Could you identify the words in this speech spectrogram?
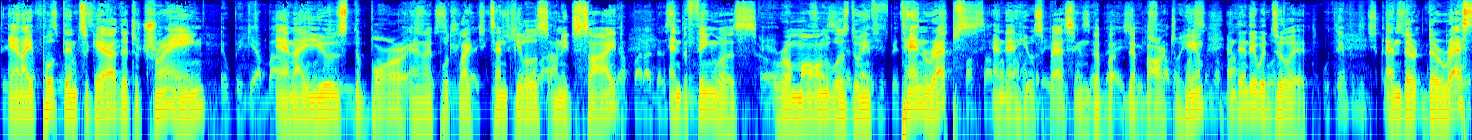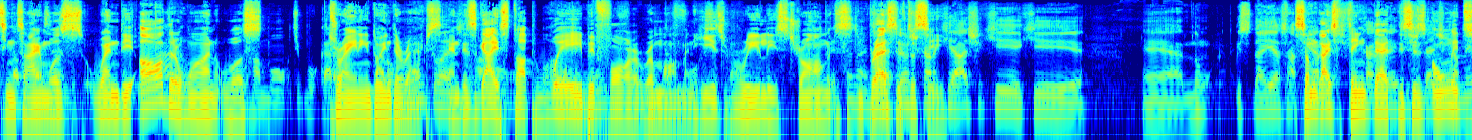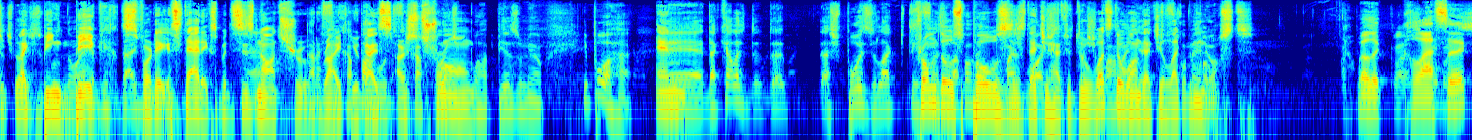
And I put them together to train, Eu peguei a barra, and I used the bar and I put like 10 kilos on each side. And the thing was, Ramon was doing 10 reps, and then he was passing the, the bar to him, and then they would do it. O tempo de descanso And the, the resting time was when the other one was Ramon, tipo, o cara training, doing the reps. And this guy stopped way before Ramon, and força, he's really strong. This is impressive to see. Que acham que, que é, não, isso daí é Some guys think that this is only to, like being não é big for the mesmo. aesthetics, but this is not true, cara right? fica You guys are fica forte, strong. porra, peso mesmo. E porra, And daquelas da- da- das poses lá que tu tem From fazer those pra ver o que tu mais poses that you have to do, what's the one that you like the most? Well, the classic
